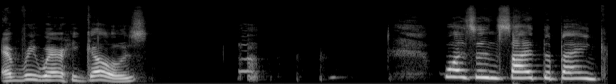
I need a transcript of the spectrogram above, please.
everywhere he goes, was inside the bank.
